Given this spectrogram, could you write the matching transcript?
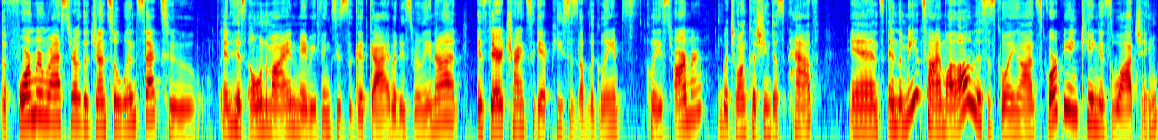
The former master of the Gentle Wind sect, who in his own mind maybe thinks he's a good guy, but he's really not, is there trying to get pieces of the glazed, glazed armor, which Wan Cushing doesn't have. And in the meantime, while all this is going on, Scorpion King is watching.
